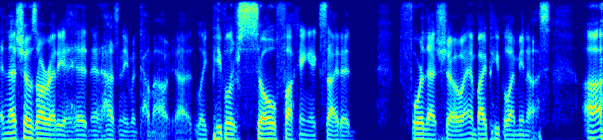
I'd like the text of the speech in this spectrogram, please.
and that show's already a hit and it hasn't even come out yet like people are so fucking excited for that show and by people i mean us. Uh,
